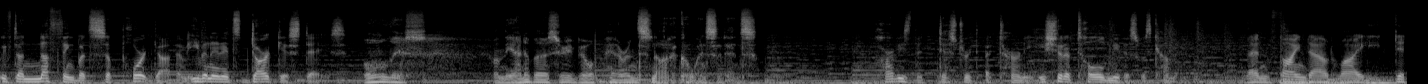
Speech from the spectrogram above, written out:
We've done nothing but support Gotham, even in its darkest days. All this on the anniversary of your parents' It's not a coincidence. Harvey's the district attorney. He should have told me this was coming. Then find out why he didn't.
